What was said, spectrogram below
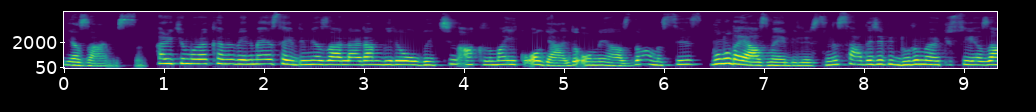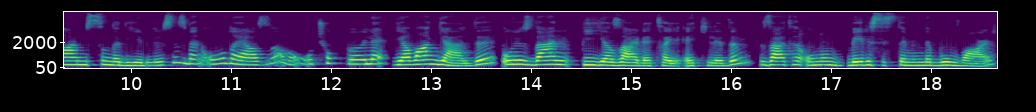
yazar mısın? Haruki Murakami benim en sevdiğim yazarlardan biri olduğu için aklıma ilk o geldi. Onu yazdım ama siz bunu da yazmayabilirsiniz. Sadece bir durum öyküsü yazar mısın da diyebilirsiniz. Ben onu da yazdım ama o çok böyle yavan geldi. O yüzden bir yazar detayı ekledim. Zaten onun veri sisteminde bu var.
